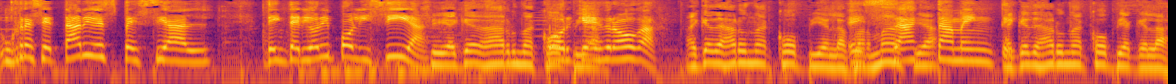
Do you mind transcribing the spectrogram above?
un recetario especial de interior y policía, Sí, hay que dejar una copia. porque es droga. Hay que dejar una copia en la farmacia. Exactamente. Hay que dejar una copia que la,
